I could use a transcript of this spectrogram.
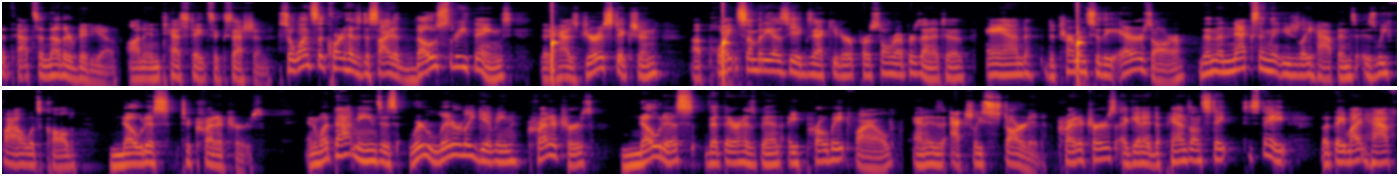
But that's another video on intestate succession. So once the court has decided those three things, that it has jurisdiction, appoints somebody as the executor, personal representative, and determines who the heirs are, then the next thing that usually happens is we file what's called notice to creditors. And what that means is we're literally giving creditors notice that there has been a probate filed and it is actually started. Creditors, again, it depends on state to state, but they might have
